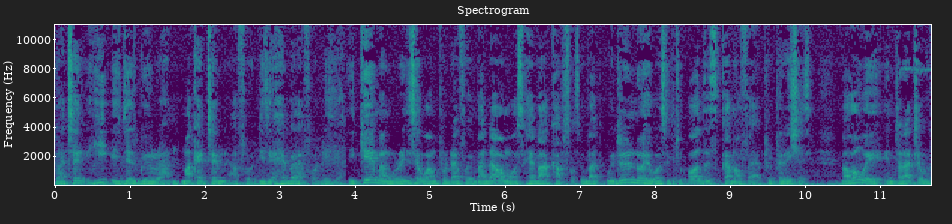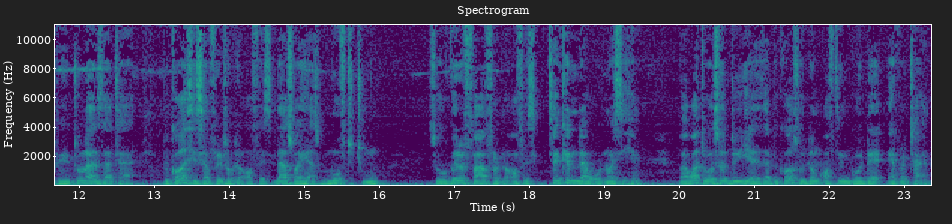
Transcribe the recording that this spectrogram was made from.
So I think he is just going around marketing aphrodisiac, herbal aphrodisiac. He came and we registered one product for him, but that one was herbal capsules. So, but we didn't know he was into all this kind of uh, preparations. But when we interacted with him, he told us that uh, because he's afraid of the office, that's why he has moved to Tumu. So very far from the office, thinking that we'll not see him. But what we also do here is that because we don't often go there every time,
